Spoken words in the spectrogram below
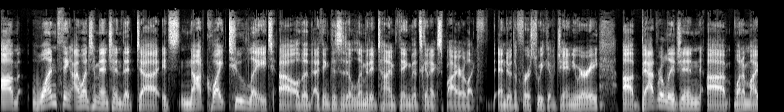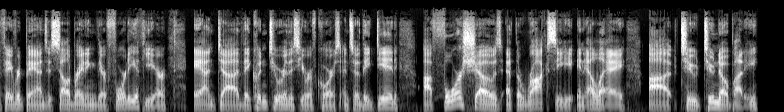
Um, one thing I want to mention that uh, it's not quite too late, uh, although I think this is a limited time thing that's going to expire like end of the first week of January. Uh, Bad Religion, uh, one of my favorite bands, is celebrating their 40th year, and uh, they couldn't tour this year, of course, and so they did uh, four shows at the Roxy in LA uh, to to nobody,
